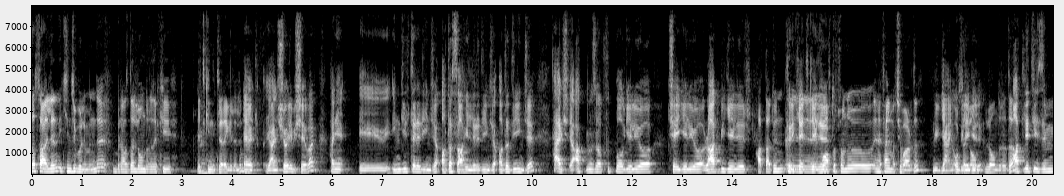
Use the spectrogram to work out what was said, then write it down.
Ada sahillerinin ikinci bölümünde biraz da Londra'daki etkinliklere gelelim. Evet yani şöyle bir şey var. Hani e, İngiltere deyince, ada sahilleri deyince, ada deyince her şey aklınıza futbol geliyor, şey geliyor, rugby gelir. Hatta dün Kriket e, gelir. bu hafta sonu NFL maçı vardı. Yani o bile Mesela gelir. Londra'da. Atletizm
